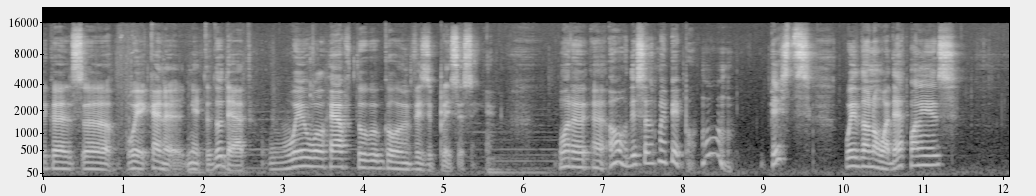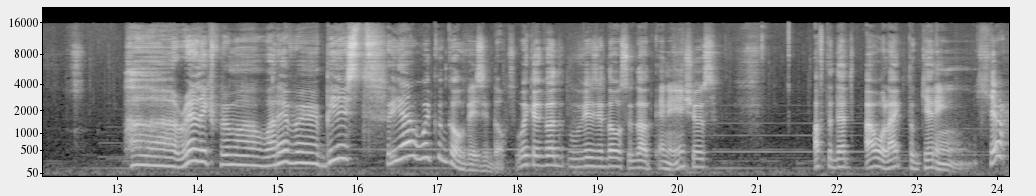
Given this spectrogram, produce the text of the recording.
because uh, we kind of need to do that we will have to go and visit places in here. What a, uh, oh this is my people. Hmm beasts? We don't know what that one is. Uh, relic from uh, whatever beast? Yeah we could go visit those. We could go visit those without any issues. After that i would like to get in here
